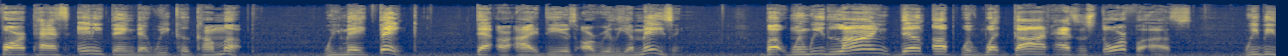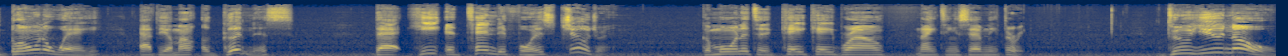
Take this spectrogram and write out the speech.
far past anything that we could come up. We may think that our ideas are really amazing, but when we line them up with what God has in store for us, we be blown away at the amount of goodness that He intended for His children. Good morning to KK Brown, 1973. Do you know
